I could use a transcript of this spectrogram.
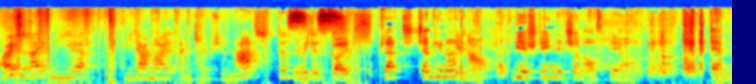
Heute reiten wir wieder mal ein Championat. Das Nämlich das Goldplatz-Championat. Genau. Wir stehen jetzt schon auf der, ähm,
